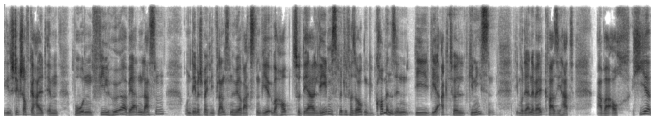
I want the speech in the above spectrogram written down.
die den Stickstoffgehalt im Boden viel höher werden lassen und dementsprechend die Pflanzen höher wachsen, wir überhaupt zu der Lebensmittelversorgung gekommen sind, die wir aktuell genießen, die moderne Welt quasi hat. Aber auch hier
